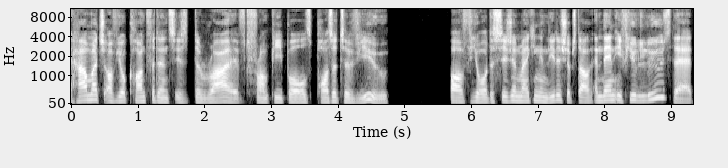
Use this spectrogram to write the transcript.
how much of your confidence is derived from people's positive view of your decision making and leadership style? And then if you lose that,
